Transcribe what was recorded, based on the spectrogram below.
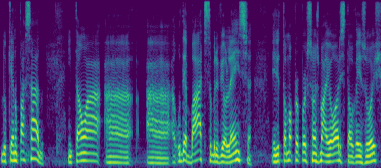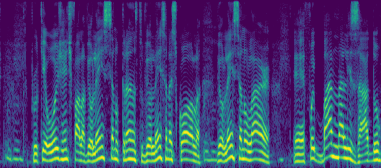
do que no passado. Então, a, a, a, o debate sobre violência, ele toma proporções maiores, talvez, hoje, uhum. porque hoje a gente fala violência no trânsito, violência na escola, uhum. violência no lar. É, foi banalizado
